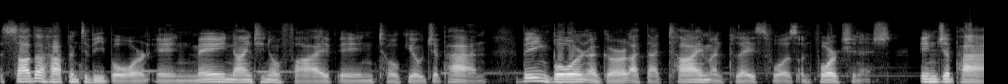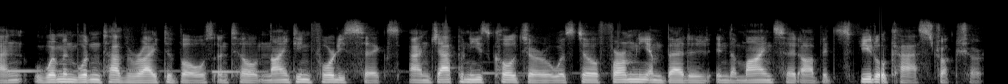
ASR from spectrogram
Sada happened to be born in May 1905 in Tokyo, Japan. Being born a girl at that time and place was unfortunate. In Japan, women wouldn't have the right to vote until 1946 and Japanese culture was still firmly embedded in the mindset of its feudal caste structure,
